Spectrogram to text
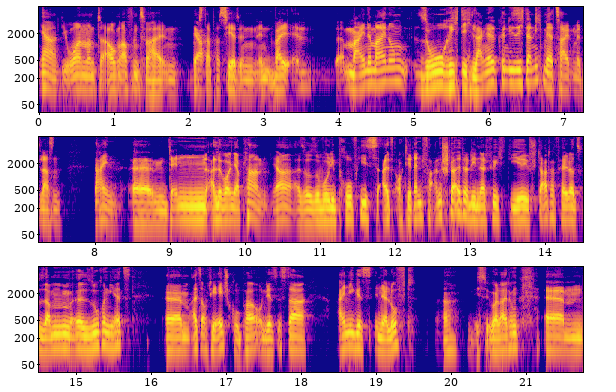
ja, die Ohren und Augen offen zu halten, was ja. da passiert. In, in, weil äh, meine Meinung, so richtig lange können die sich da nicht mehr Zeit mitlassen. Nein, ähm, denn alle wollen ja planen, ja. Also sowohl die Profis als auch die Rennveranstalter, die natürlich die Starterfelder zusammensuchen äh, jetzt, ähm, als auch die Age-Grupper. Und jetzt ist da einiges in der Luft. Ja, nächste Überleitung. Ähm,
